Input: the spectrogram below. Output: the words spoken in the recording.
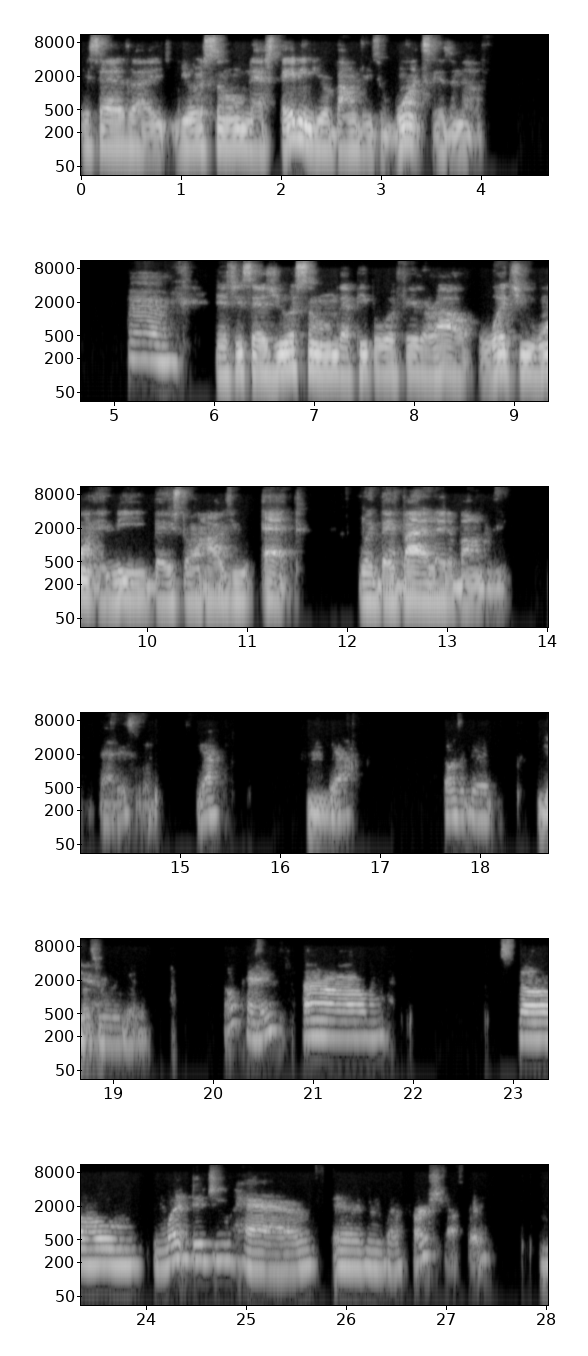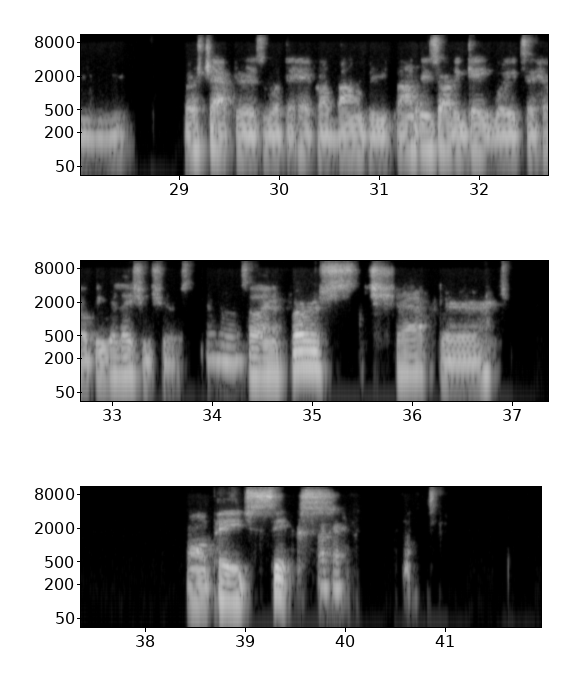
It says uh, you assume that stating your boundaries once is enough. Mm. And she says you assume that people will figure out what you want and need based on how you act when they that violate a boundary. That is me. Yeah. Mm. Yeah. Those are good. Yeah. That's really good. Okay. Um so what did you have in the first chapter? Mm-hmm. First chapter is what the heck are boundaries. Boundaries are the gateway to healthy relationships. Mm-hmm. So in the first chapter, on page six, okay,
